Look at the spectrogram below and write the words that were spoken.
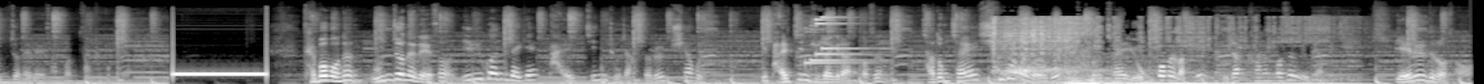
운전에 대해서 한번 살펴볼게요. 대법원은 운전에 대해서 일관되게 발진 조작서를 취하고 있습니다. 이 발진 조작이라는 것은 자동차의 시동을 걸고 자동차의 용법을 맞게 조작하는 것을 의미합니다. 예를 들어서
